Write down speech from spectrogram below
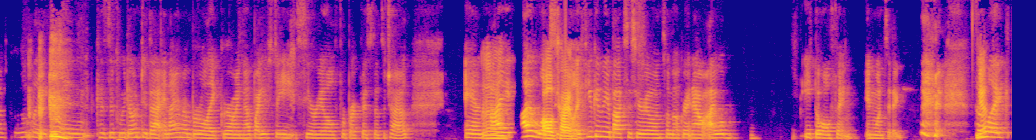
Absolutely. and because if we don't do that, and I remember like growing up, I used to eat cereal for breakfast as a child. And Mm. I I love cereal. time. If you give me a box of cereal and some milk right now, I will eat the whole thing in one sitting. so Yeah. like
